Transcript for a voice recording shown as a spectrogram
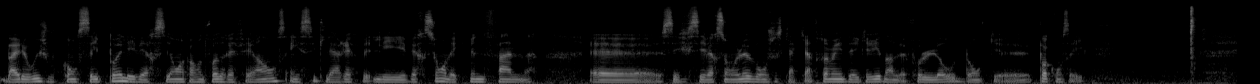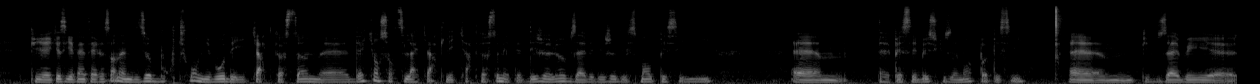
by the way, je vous conseille pas les versions, encore une fois, de référence, ainsi que les versions avec une fan. Euh, ces, versions-là vont jusqu'à 80 degrés dans le full load, donc euh, pas conseillé. Puis euh, qu'est-ce qui est intéressant Nvidia, beaucoup de choix au niveau des cartes custom. dès qu'ils ont sorti la carte, les cartes custom étaient déjà là. Vous avez déjà des small PCI, PCB, excusez-moi, pas PCI. puis vous avez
